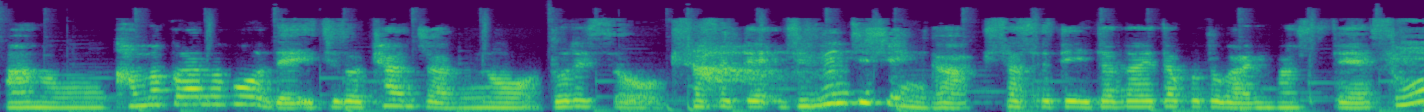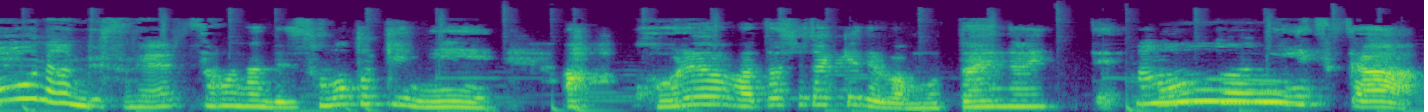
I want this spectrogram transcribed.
あの、鎌倉の方で一度キャンちゃんのドレスを着させて、自分自身が着させていただいたことがありまして、そうなんですね。そうなんです。その時に、あ、これは私だけではもったいないって、うん本当にいつか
